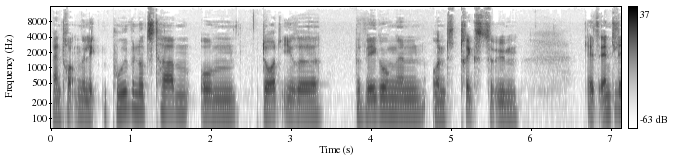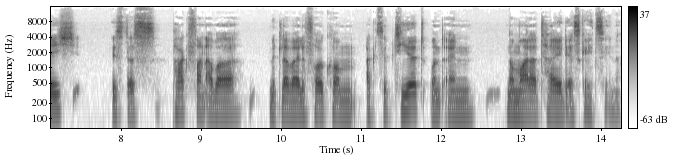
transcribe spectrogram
einen trockengelegten Pool benutzt haben, um dort ihre Bewegungen und Tricks zu üben. Letztendlich ist das Parkfahren aber mittlerweile vollkommen akzeptiert und ein normaler Teil der Skate-Szene.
